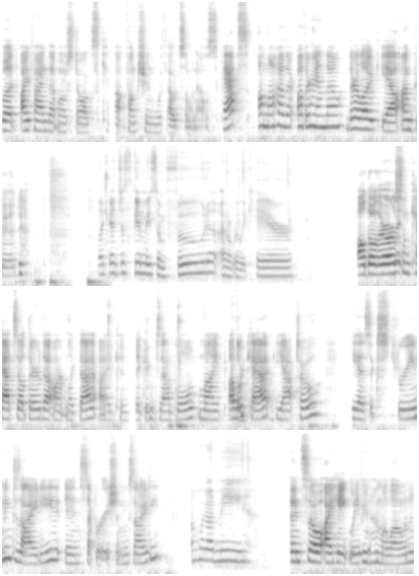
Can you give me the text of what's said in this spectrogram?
But I find that most dogs cannot function without someone else. Cats, on the other, other hand, though, they're like, yeah, I'm good. Like, I just give me some food. I don't really care. Although there are But- some cats out there that aren't like that. I can take an example. My oh, other Oh, cat, Yato, he has extreme anxiety and separation anxiety. Oh my god, me. And so I hate leaving him alone.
